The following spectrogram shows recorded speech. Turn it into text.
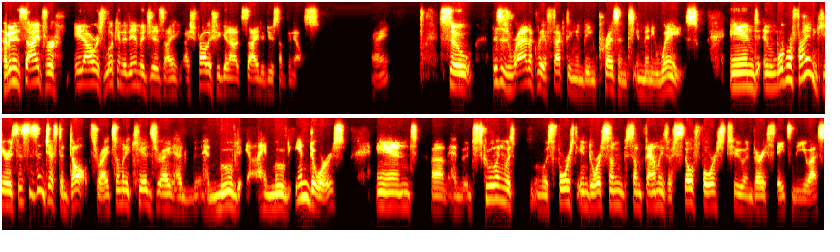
I've been inside for eight hours looking at images. I, I should, probably should get outside to do something else. Right. So this is radically affecting and being present in many ways. And and what we're finding here is this isn't just adults, right? So many kids, right, had had moved had moved indoors and um, and schooling was was forced indoors. Some some families are still forced to, in various states in the U.S.,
